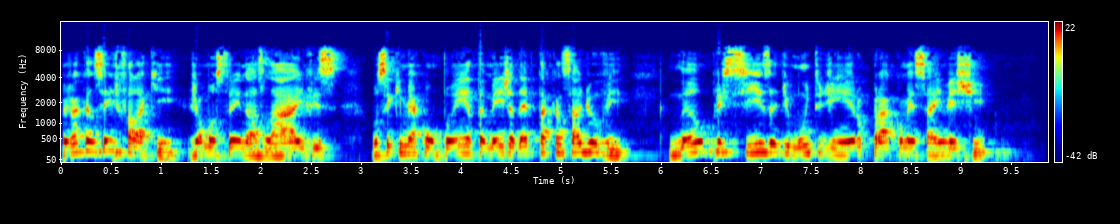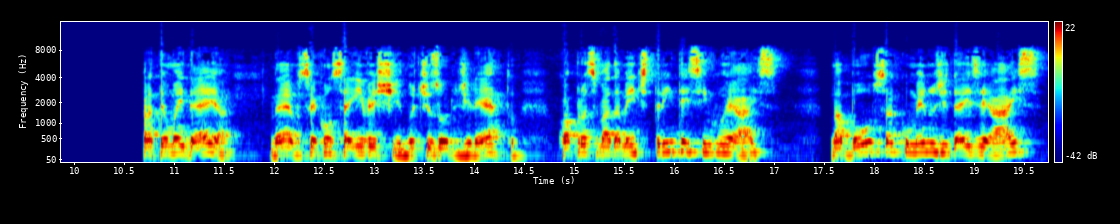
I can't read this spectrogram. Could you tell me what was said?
Eu já cansei de falar aqui, já mostrei nas lives, você que me acompanha também já deve estar cansado de ouvir. Não precisa de muito dinheiro para começar a investir. Para ter uma ideia, né, você consegue investir no Tesouro Direto com aproximadamente 35 reais na bolsa com menos de 10 reais,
